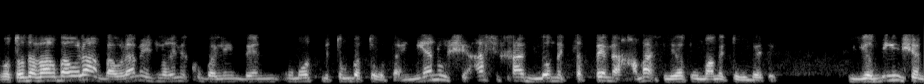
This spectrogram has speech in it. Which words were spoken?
ואותו דבר בעולם, בעולם יש דברים מקובלים בין אומות מתורבתות. העניין הוא שאף אחד לא מצפה מהחמאס להיות אומה מתורבתת. יודעים שהם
